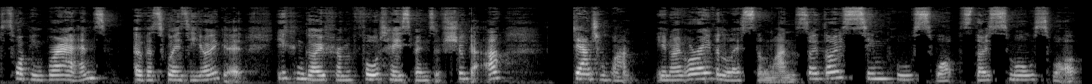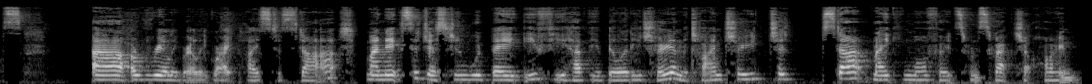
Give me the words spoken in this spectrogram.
swapping brands of a squeezy yogurt, you can go from four teaspoons of sugar down to one, you know, or even less than one. So those simple swaps, those small swaps, are a really, really great place to start. My next suggestion would be if you have the ability to and the time to, to start making more foods from scratch at home.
